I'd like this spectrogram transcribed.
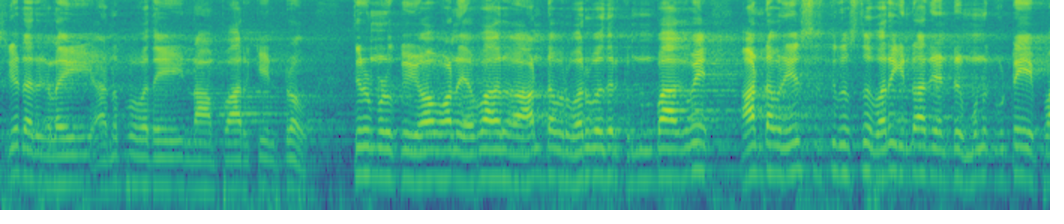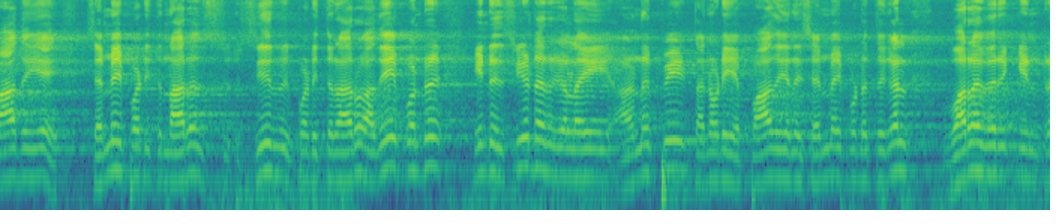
சீடர்களை அனுப்புவதை நாம் பார்க்கின்றோம். திருமுழுக்கு யோவான் எவ்வாறு ஆண்டவர் வருவதற்கு முன்பாகவே ஆண்டவர் இயேசு கிறிஸ்து வருகின்றார் என்று முன்கூட்டிய பாதையை செம்மைப்படுத்தினாரோ சீர்படுத்தினாரோ அதே போன்று இன்று சீடர்களை அனுப்பி தன்னுடைய பாதையினை செம்மைப்படுத்துங்கள் வரவிருக்கின்ற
